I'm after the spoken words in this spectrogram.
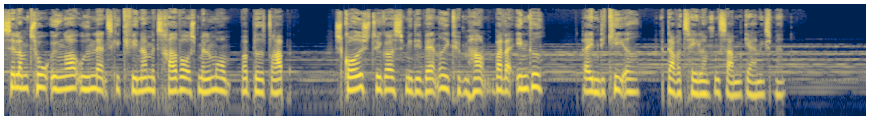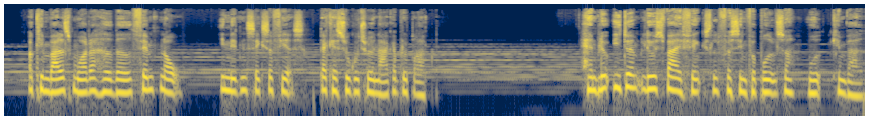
Selvom to yngre udenlandske kvinder med 30 års mellemrum var blevet dræbt, skåret i stykker og smidt i vandet i København, var der intet, der indikerede, at der var tale om den samme gerningsmand. Og Kim Walls morter havde været 15 år i 1986, da Kazuko Toyonaka blev dræbt. Han blev idømt livsvarig fængsel for sine forbrydelser mod Kim Wall.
